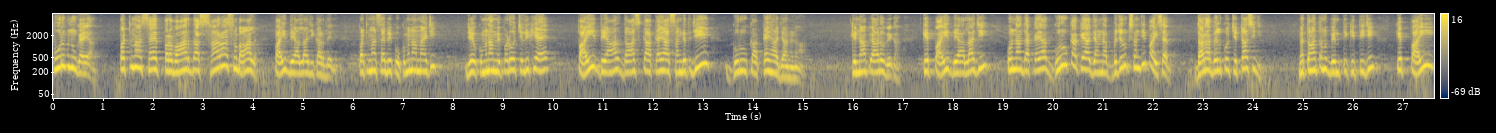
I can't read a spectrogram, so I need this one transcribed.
ਪੂਰਬ ਨੂੰ ਗਏ ਆ, ਪਟਨਾ ਸਾਹਿਬ ਪਰਿਵਾਰ ਦਾ ਸਾਰਾ ਸੰਭਾਲ ਭਾਈ ਦਿਆਲਾ ਜੀ ਕਰਦੇ ਨੇ। ਪਟਨਾ ਸਾਹਿਬ ਇੱਕ ਹੁਕਮਨਾਮਾ ਹੈ ਜੀ। ਜੇ ਹੁਕਮਨਾਮੇ ਪੜੋ ਚ ਲਿਖਿਆ ਹੈ ਭਾਈ ਦਿਆਲ ਦਾਸ ਕਾ ਕਹਿਆ ਸੰਗਤ ਜੀ, ਗੁਰੂ ਕਾ ਕਹਿਆ ਜਾਣਨਾ ਕਿੰਨਾ ਪਿਆਰ ਹੋਵੇਗਾ ਕਿ ਭਾਈ ਦਿਆਲਾ ਜੀ, ਉਹਨਾਂ ਦਾ ਕਹਿਆ, ਗੁਰੂ ਕਾ ਕਹਿਆ ਜਾਣਨਾ ਬਜ਼ੁਰਗ ਸਨ ਜੀ ਭਾਈ ਸਾਹਿਬ, ਦਾੜਾ ਬਿਲਕੁਲ ਚਿੱਟਾ ਸੀ ਜੀ। ਮੈਂ ਤਾਂ ਤੁਹਾਨੂੰ ਬੇਨਤੀ ਕੀਤੀ ਜੀ ਕਿ ਭਾਈ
